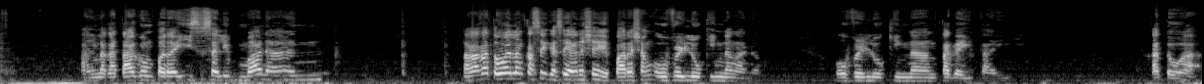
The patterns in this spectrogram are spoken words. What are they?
Ang nakatagong paraiso sa Libmanan. Nakakatuwa lang kasi kasi ano siya eh, para siyang overlooking ng ano, overlooking ng Tagaytay. Nakakatuwa.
